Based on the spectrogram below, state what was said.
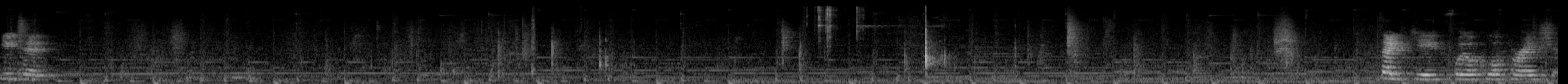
You too. Thank you for your cooperation.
